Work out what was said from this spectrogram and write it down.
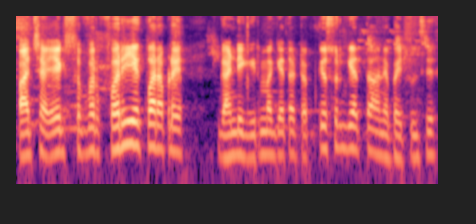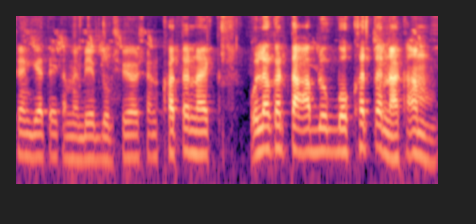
પાછ- એક સફર ફરી એકવાર આપણે ગાંધીગીરમાં ગયા હતા, ટપકેશ્વર ગયા હતા અને ભાઈ તુલસીસેન ગયા હતા તમે બે બ્લોગ જોયા હશે. અને ખતરનાક, ઓલા કરતાં આ બ્લોગ બહુ ખતરનાક, આમ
